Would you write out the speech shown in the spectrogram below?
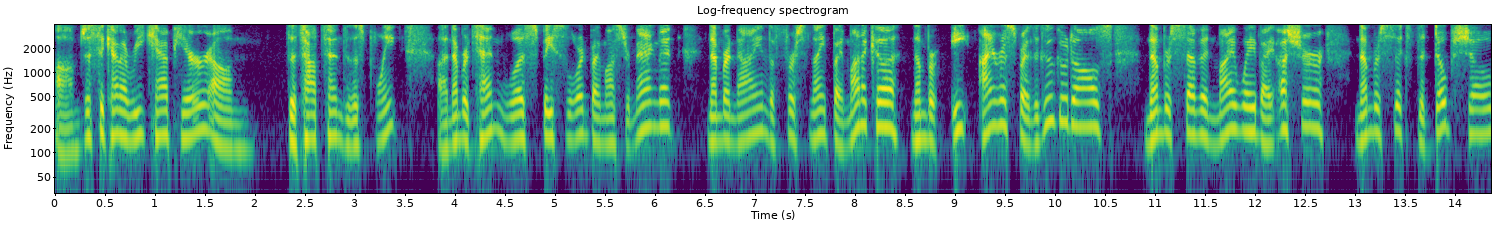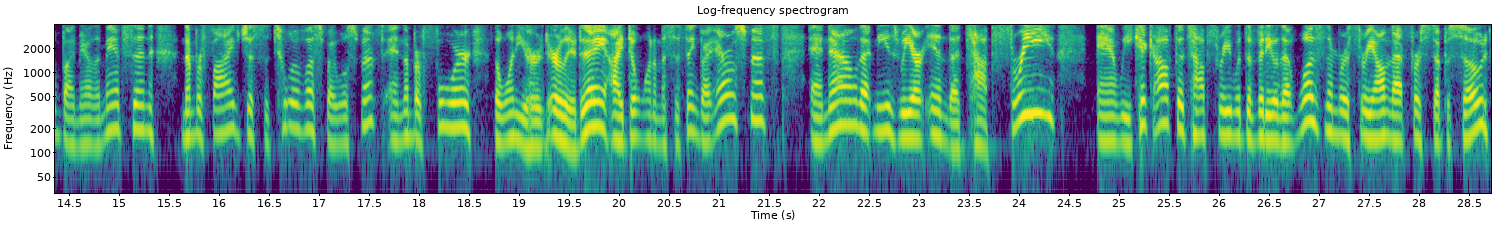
Um, just to kind of recap here, um, the top 10 to this point. Uh, number 10 was Space Lord by Monster Magnet. Number 9, The First Night by Monica. Number 8, Iris by the Goo Goo Dolls. Number 7, My Way by Usher. Number 6, The Dope Show by Marilyn Manson. Number 5, Just the Two of Us by Will Smith. And number 4, the one you heard earlier today, I Don't Want to Miss a Thing by Aerosmith. And now that means we are in the top 3 and we kick off the top three with the video that was number three on that first episode,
